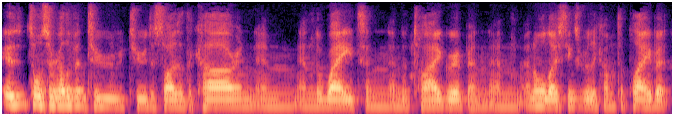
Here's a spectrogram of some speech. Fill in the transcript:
it's also relevant to to the size of the car and and, and the weight and, and the tire grip and, and and all those things really come to play. But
